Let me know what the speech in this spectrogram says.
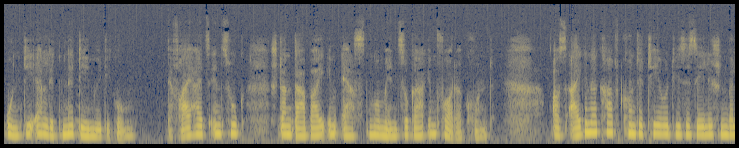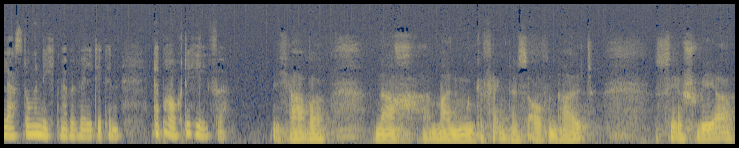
und die erlittene Demütigung. Der Freiheitsentzug stand dabei im ersten Moment sogar im Vordergrund. Aus eigener Kraft konnte Theo diese seelischen Belastungen nicht mehr bewältigen. Er brauchte Hilfe. Ich habe nach meinem Gefängnisaufenthalt sehr schwer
